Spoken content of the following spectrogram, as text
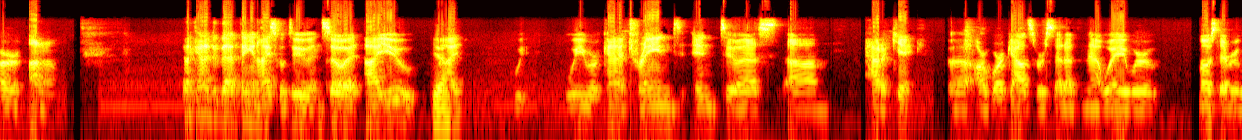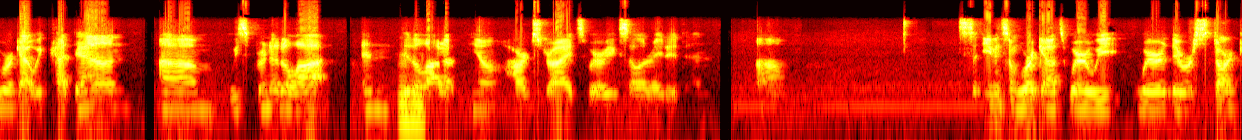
or I don't know. I kind of did that thing in high school too. And so at IU, Yeah. I, we, we were kind of trained into us um, how to kick. Uh, our workouts were set up in that way where most every workout we cut down. Um, we sprinted a lot and did a Mhm. lot of you know hard strides where we accelerated and um, so even some workouts where we where there were stark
